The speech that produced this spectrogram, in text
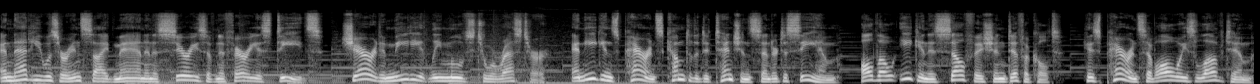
and that he was her inside man in a series of nefarious deeds. Jared immediately moves to arrest her, and Egan's parents come to the detention center to see him. Although Egan is selfish and difficult, his parents have always loved him,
